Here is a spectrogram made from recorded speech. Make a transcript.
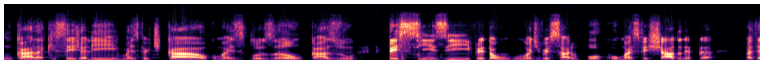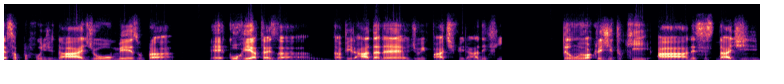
um cara que seja ali mais vertical, com mais explosão, caso precise enfrentar um, um adversário um pouco mais fechado, né, para ter essa profundidade, ou mesmo para é, correr atrás da, da virada, né, de um empate virada, enfim. Então eu acredito que a necessidade,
